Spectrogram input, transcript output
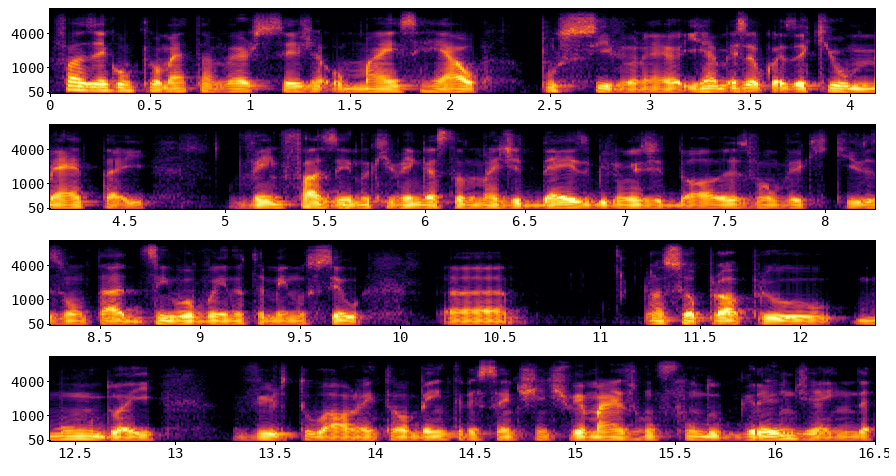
fazer com que o metaverso seja o mais real possível, né? E a mesma coisa que o Meta aí vem fazendo, que vem gastando mais de 10 bilhões de dólares, vamos ver o que, que eles vão estar tá desenvolvendo também no seu, uh, no seu próprio mundo aí virtual, né? Então é bem interessante a gente ver mais um fundo grande ainda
